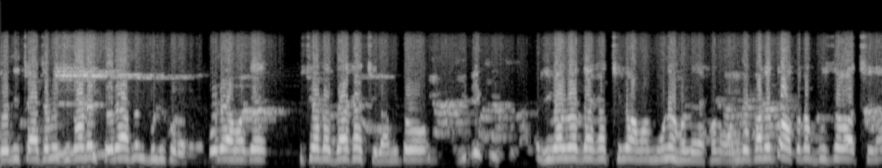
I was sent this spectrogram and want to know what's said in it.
যদি চেঁচামেচি করেন তেড়ে আসেন গুলি করে দেবো। বলে আমাকে কিছু একটা দেখাচ্ছিল আমি তো কি রিভলভার দেখাচ্ছিল আমার মনে হলো এখন অন্ধকারে তো অতটা বুঝতে পারছি না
